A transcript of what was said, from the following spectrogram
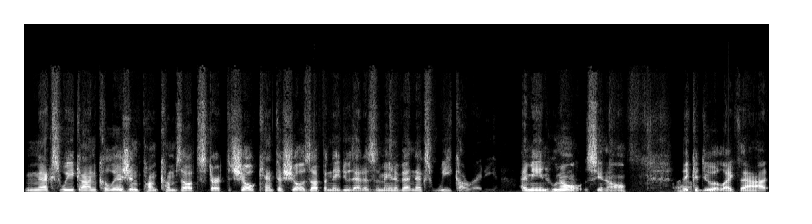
next week on Collision. Punk comes out to start the show. Kenta shows up, and they do that as the main event next week already. I mean, who knows? You know, they could do it like that.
